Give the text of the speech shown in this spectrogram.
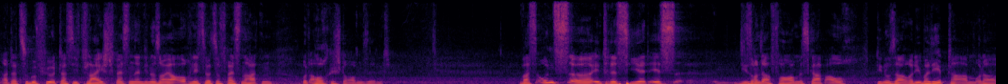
hat dazu geführt, dass die fleischfressenden Dinosaurier auch nichts mehr zu fressen hatten und auch gestorben sind. Was uns äh, interessiert, ist die Sonderform. Es gab auch Dinosaurier, die überlebt haben oder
